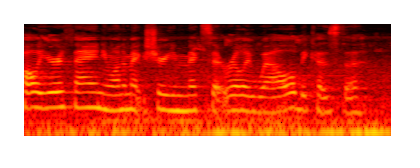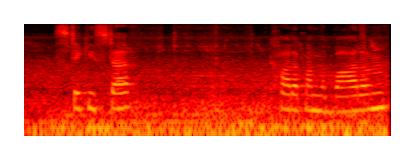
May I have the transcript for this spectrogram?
polyurethane, you want to make sure you mix it really well because the sticky stuff caught up on the bottom.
